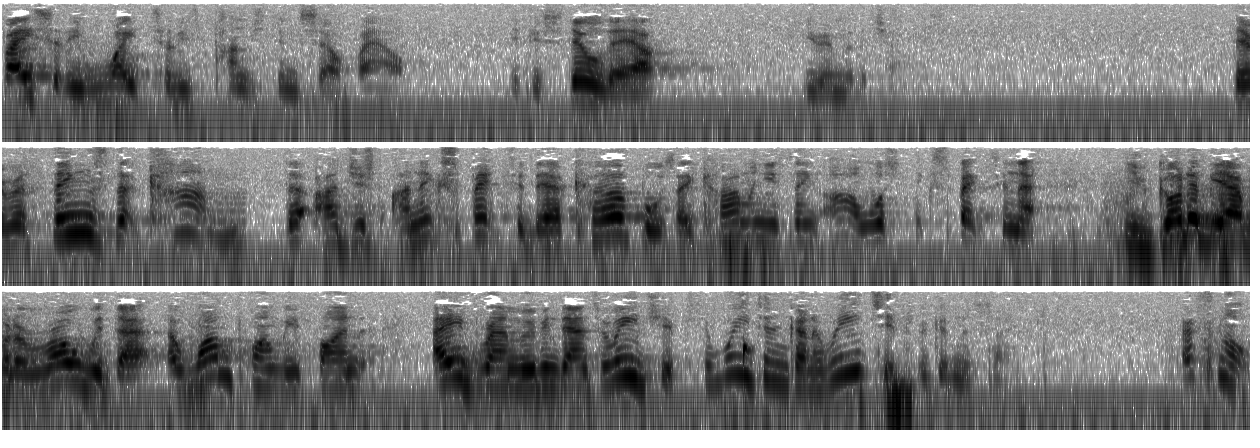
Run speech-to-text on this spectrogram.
Basically, wait till he's punched himself out. If you're still there, you're in with a chance. There are things that come that are just unexpected. They're curveballs. They come and you think, oh, I wasn't expecting that. You've got to be able to roll with that. At one point, we find Abraham moving down to Egypt. Are you doing going to Egypt, for goodness sake? That's not.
